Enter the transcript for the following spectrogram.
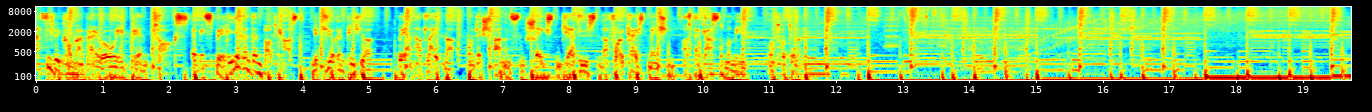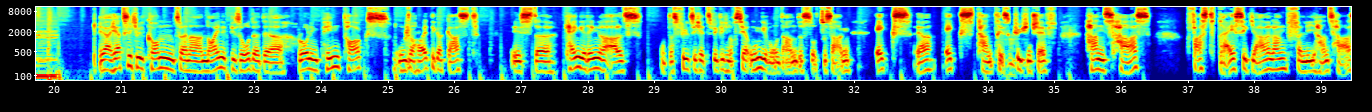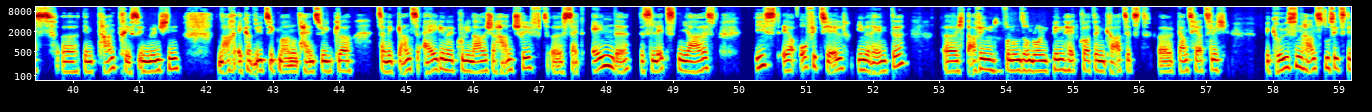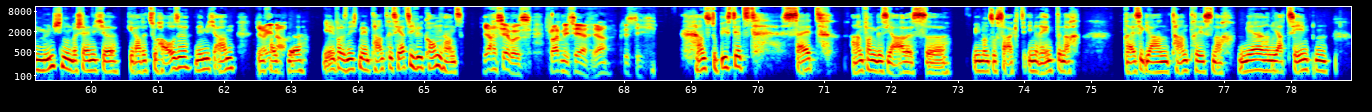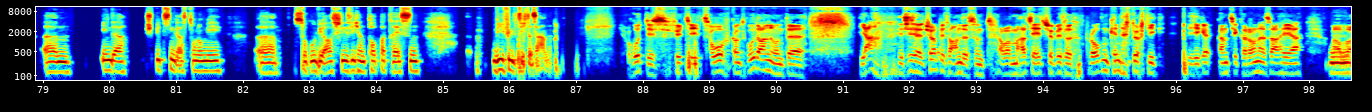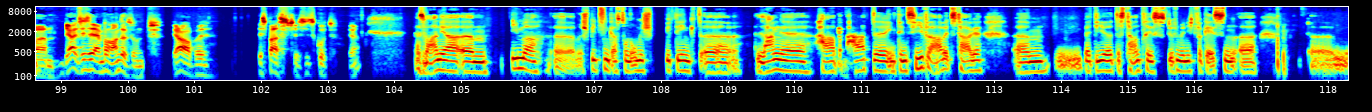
Herzlich willkommen bei Rolling Pin Talks, dem inspirierenden Podcast mit Jürgen Pichler, Bernhard Leitner und den spannendsten, schrägsten, kreativsten, erfolgreichsten Menschen aus der Gastronomie und Hotellerie. Ja, herzlich willkommen zu einer neuen Episode der Rolling Pin Talks. Unser heutiger Gast ist äh, kein geringerer als, und das fühlt sich jetzt wirklich noch sehr ungewohnt an, das sozusagen Ex, ja, Ex-Tantris-Küchenchef Hans Haas. Fast 30 Jahre lang verlieh Hans Haas äh, dem Tantris in München nach Eckhard Witzigmann und Heinz Winkler seine ganz eigene kulinarische Handschrift. Äh, seit Ende des letzten Jahres ist er offiziell in Rente. Äh, ich darf ihn von unserem Rolling Pin Headquarter in Graz jetzt äh, ganz herzlich begrüßen. Hans, du sitzt in München und wahrscheinlich äh, gerade zu Hause, nehme ich an. Ja, jedenfalls, genau. jedenfalls nicht mehr im Tantris. Herzlich willkommen, Hans. Ja, servus. Freut mich sehr. Ja, grüß dich. Hans, du bist jetzt seit Anfang des Jahres, wie man so sagt, in Rente nach 30 Jahren Tantris, nach mehreren Jahrzehnten ähm, in der Spitzengastronomie, äh, so gut wie ausschließlich an Top-Adressen. Wie fühlt sich das an? Gut, das fühlt sich jetzt so ganz gut an und äh, ja, es ist jetzt schon ein bisschen anders und aber man hat sich jetzt schon ein bisschen proben können durch die diese ganze Corona-Sache ja. Mhm. Aber ja, es ist einfach anders und ja, aber es passt, es ist gut, ja. Es waren ja ähm, immer äh, spitzengastronomisch bedingt äh, lange, harte, intensive Arbeitstage. Ähm, bei dir, das Tantris, dürfen wir nicht vergessen, äh,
